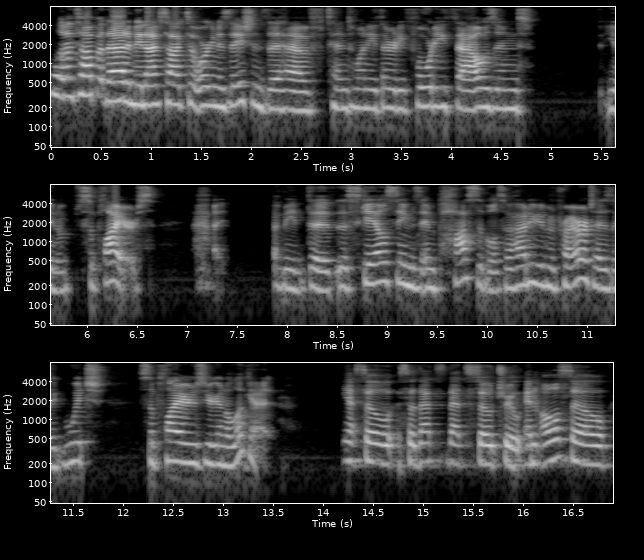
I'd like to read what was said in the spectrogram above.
Well, on top of that, I mean, I've talked to organizations that have 10, 20, 30, 40,000, you know, suppliers. I mean, the, the scale seems impossible. So how do you even prioritize like which suppliers you're going to look at? Yeah, so so that's that's so true. And also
